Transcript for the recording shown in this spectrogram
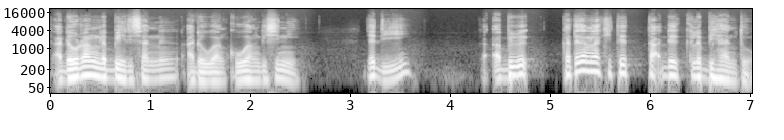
ada orang lebih di sana ada orang kurang di sini jadi katakanlah kita tak ada kelebihan tu.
